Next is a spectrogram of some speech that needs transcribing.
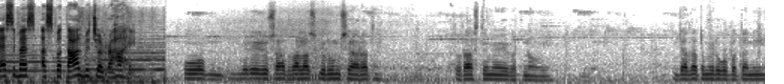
एसएमएस अस्पताल में चल रहा है। वो मेरे जो साथ वाला उसके रूम से आ रहा था तो रास्ते में ये घटना हुई। ज़्यादा तो मेरे को पता नहीं।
